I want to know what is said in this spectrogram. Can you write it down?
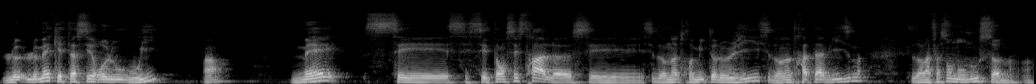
le, le, mec est assez relou, oui, hein, mais c'est ancestral, c'est dans notre mythologie, c'est dans notre atavisme, c'est dans la façon dont nous sommes. Hein.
